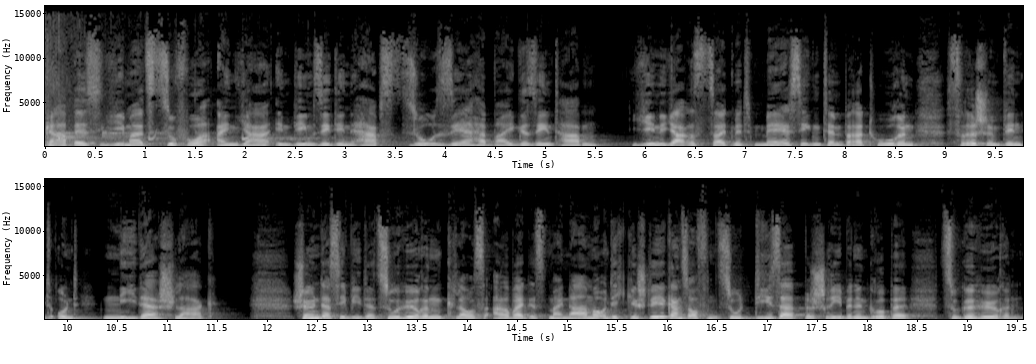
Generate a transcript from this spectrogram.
Gab es jemals zuvor ein Jahr, in dem Sie den Herbst so sehr herbeigesehnt haben? Jene Jahreszeit mit mäßigen Temperaturen, frischem Wind und Niederschlag? Schön, dass Sie wieder zuhören. Klaus Arbeit ist mein Name und ich gestehe ganz offen, zu dieser beschriebenen Gruppe zu gehören.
